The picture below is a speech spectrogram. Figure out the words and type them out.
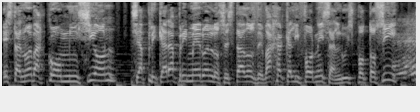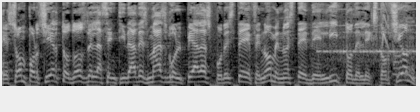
esta nueva comisión se aplicará primero en los estados de Baja California y San Luis Potosí, que son, por cierto, dos de las entidades más golpeadas por este fenómeno, este delito de la extorsión.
